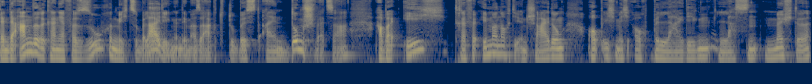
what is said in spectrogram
Denn der andere kann ja versuchen, mich zu beleidigen, indem er sagt, du bist ein Dummschwätzer, aber ich treffe immer noch die Entscheidung, ob ich mich auch beleidigen lassen möchte.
